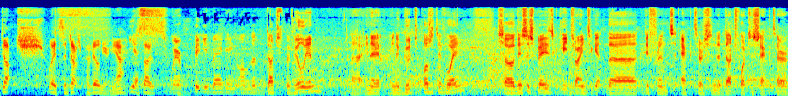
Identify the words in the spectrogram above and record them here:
Dutch, well, it's the Dutch Pavilion, yeah? Yes, So, we're piggybacking on the Dutch pavilion uh, in a in a good, positive way. So this is basically trying to get the different actors in the Dutch water sector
